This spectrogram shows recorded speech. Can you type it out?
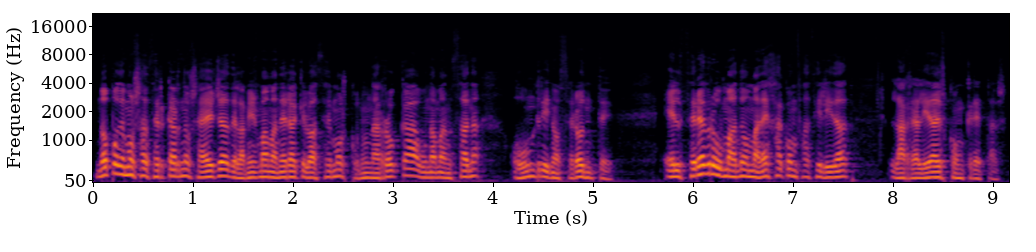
No podemos acercarnos a ella de la misma manera que lo hacemos con una roca, una manzana o un rinoceronte. El cerebro humano maneja con facilidad las realidades concretas.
